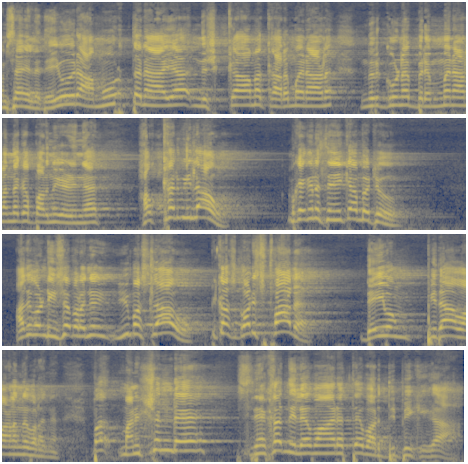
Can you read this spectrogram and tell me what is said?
മനസ്സിലായില്ലേ? ദൈവം ഒരു അമൂർത്തനായ നിഷ്കാമ കർമ്മനാണ് നിർഗുണ ബ്രഹ്മനാണെന്നൊക്കെ പറഞ്ഞു കഴിഞ്ഞാൽ ഹൗ കാൻ വി ലവ് നമുക്ക് എങ്ങനെ സ്നേഹിക്കാൻ പറ്റുമോ അതുകൊണ്ട് ഈശോ പറഞ്ഞു you must love because God is father ദൈവം പിതാവാണെന്ന് പറഞ്ഞു. അപ്പം മനുഷ്യന്റെ സ്നേഹ നിലവാരത്തെ വർദ്ധിപ്പിക്കുക.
